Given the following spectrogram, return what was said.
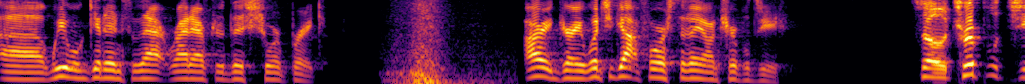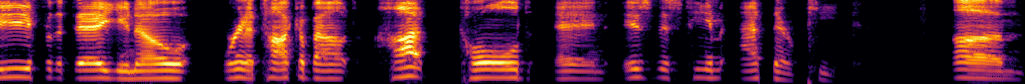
Uh, we will get into that right after this short break. All right, Gray, what you got for us today on Triple G? So, Triple G for the day, you know, we're going to talk about hot, cold, and is this team at their peak? Um,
